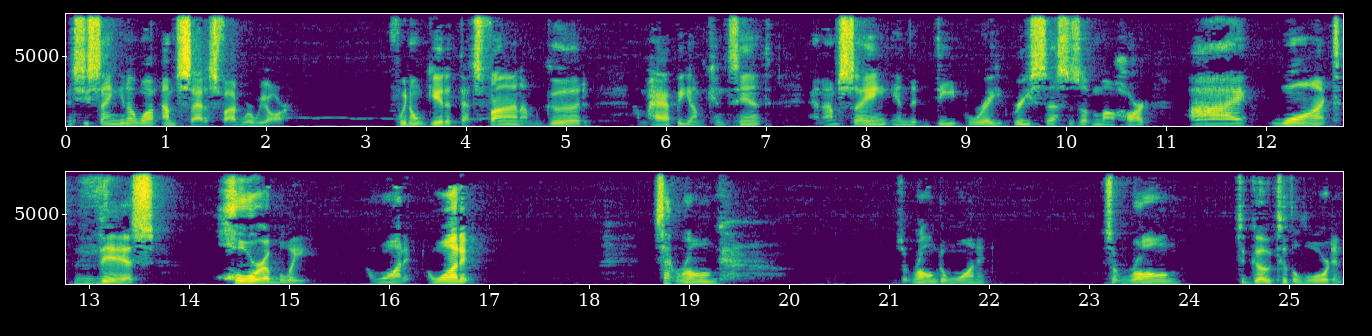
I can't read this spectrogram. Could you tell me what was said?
and she's saying, you know what? I'm satisfied where we are. If we don't get it, that's fine. I'm good. I'm happy. I'm content. And I'm saying in the deep recesses of my heart, I want this horribly. I want it. I want it. Is that wrong? Is it wrong to want it? Is it wrong to go to the Lord and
